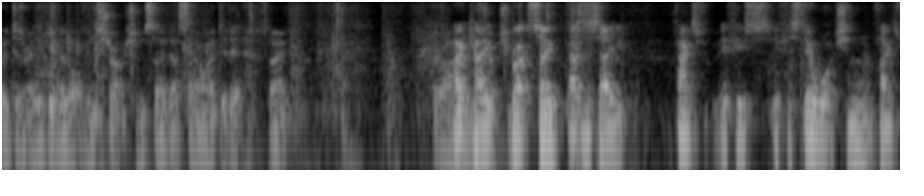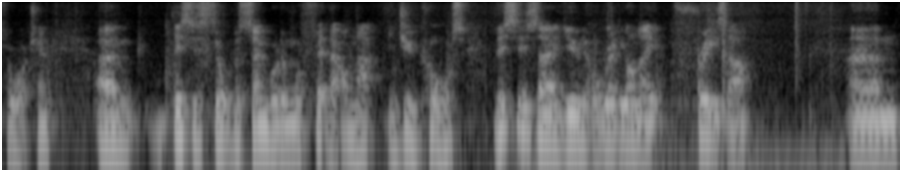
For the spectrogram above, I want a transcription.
it doesn't really give a lot of instructions, so that's how I did it. So okay, right. So as I say, thanks if you if you're still watching. Thanks for watching. Um, this is still assembled, and we'll fit that on that in due course. This is a unit already on a freezer. Um,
